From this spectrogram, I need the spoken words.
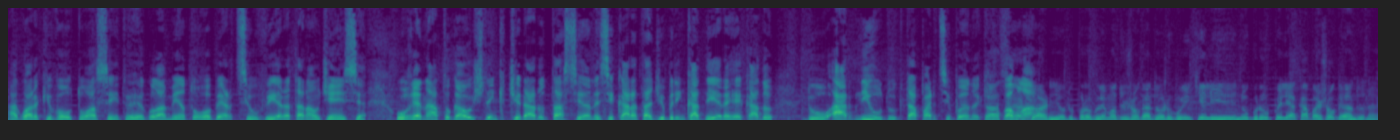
Agora que voltou, aceita o regulamento. O Roberto Silveira está na audiência. O Renato Gaúcho tem que tirar o Tassiano. Esse cara tá de brincadeira. Recado do Arnildo, que está participando aqui. Tá Vamos certo, lá. Arnildo. O problema do jogador ruim é que ele, no grupo, ele acaba jogando, né?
